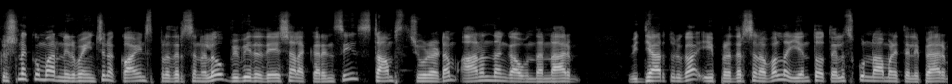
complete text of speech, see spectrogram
కృష్ణకుమార్ నిర్వహించిన కాయిన్స్ ప్రదర్శనలో వివిధ దేశాల కరెన్సీ స్టాంప్స్ చూడటం ఆనందంగా ఉందన్నారు. విద్యార్థులుగా ఈ ప్రదర్శన వల్ల ఎంతో తెలుసుకున్నామని తెలిపారు.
